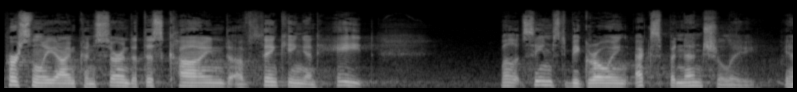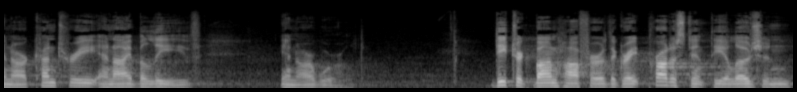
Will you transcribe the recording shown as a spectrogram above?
Personally, I'm concerned that this kind of thinking and hate, well, it seems to be growing exponentially in our country and I believe in our world. Dietrich Bonhoeffer, the great Protestant theologian,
